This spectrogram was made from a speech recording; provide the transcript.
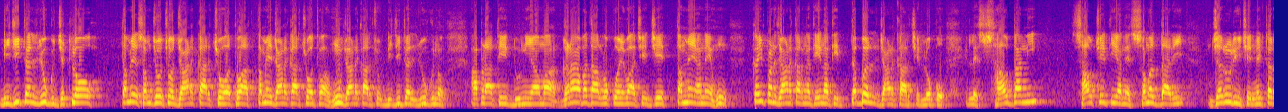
ડિજિટલ યુગ જેટલો તમે સમજો છો જાણકાર છો અથવા તમે જાણકાર છો અથવા હું જાણકાર છું, ડિજિટલ યુગનો આપણાથી દુનિયામાં ઘણા બધા લોકો એવા છે જે તમે અને હું કંઈ પણ જાણકાર નથી, એનાથી ડબલ જાણકાર છે લોકો. એટલે સાવધાની, સાવચેતી અને સમજદારી જરૂરી છે, નહીતર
